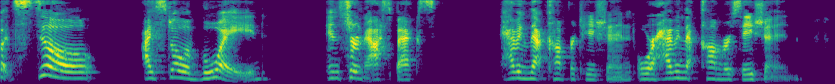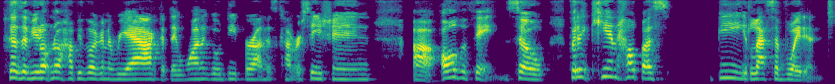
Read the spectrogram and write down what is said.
but still I still avoid in certain aspects having that confrontation or having that conversation because if you don't know how people are going to react, if they want to go deeper on this conversation, uh, all the things. So, but it can help us be less avoidant.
